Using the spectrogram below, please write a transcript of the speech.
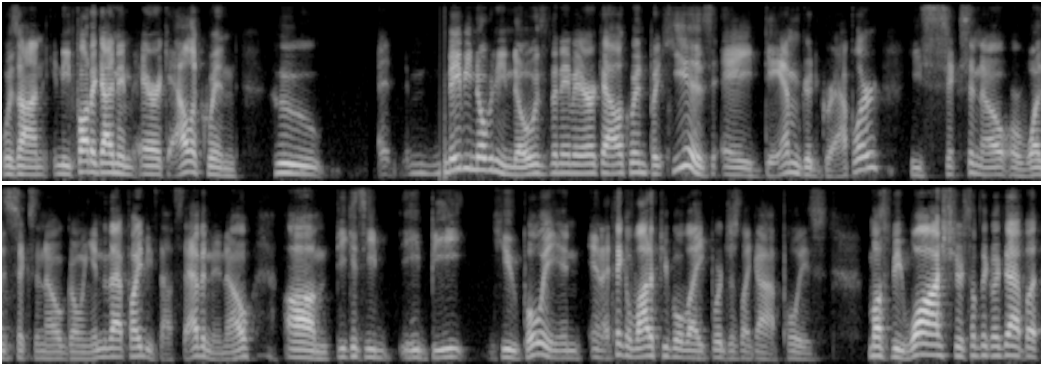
was on and he fought a guy named Eric Aliquin who eh, maybe nobody knows the name Eric Aliquin, but he is a damn good grappler. He's 6 and 0 or was 6 and 0 going into that fight. He's now 7 and 0 um because he he beat Hugh Pulley and and I think a lot of people like were just like ah Pulley's must be washed or something like that, but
